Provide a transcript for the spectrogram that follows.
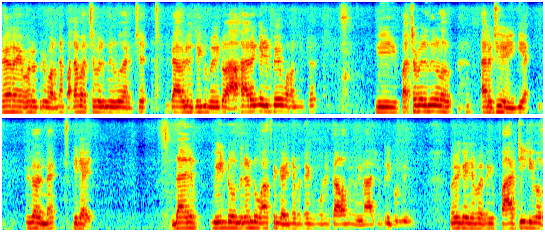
വേറെ ഓരോരുത്തർ പറഞ്ഞ പല പച്ചമരുന്നുകൾ വരച്ച് രാവിലെ ഉച്ചയ്ക്ക് വീണ്ടും ആഹാരം കഴിപ്പേ കുറഞ്ഞിട്ട് ഈ പച്ചമരുന്നുകൾ അരച്ച് കഴിക്കുക. ഇത് തന്നെ സ്ഥിരമായി. എന്തായാലും വീണ്ടും ഒന്ന് രണ്ട് മാസം കഴിഞ്ഞപ്പോഴത്തേക്ക് കൂടി തളർന്ന് വീണ് ആശുപത്രി കൊണ്ടുവന്നു. നോക്കി കഴിഞ്ഞപ്പോഴത്തേക്ക് ഫാറ്റി ലിവർ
